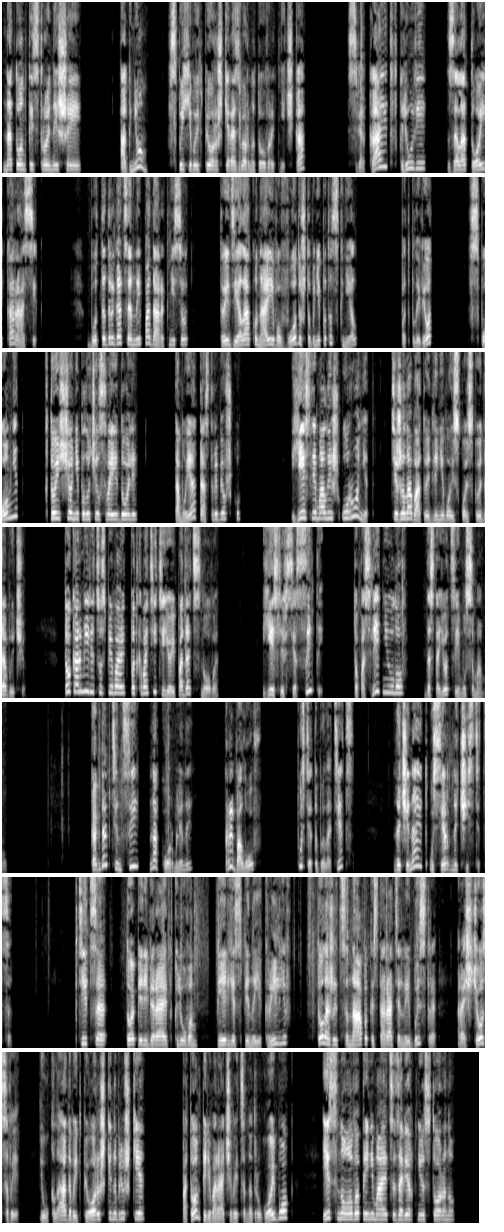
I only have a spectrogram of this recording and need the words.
на тонкой стройной шее, огнем вспыхивают перышки развернутого воротничка, сверкает в клюве золотой карасик будто драгоценный подарок несет, то и дело окуная его в воду, чтобы не потускнел. Подплывет, вспомнит, кто еще не получил своей доли, тому и отдаст рыбешку. Если малыш уронит тяжеловатую для него и скользкую добычу, то кормилец успевает подхватить ее и подать снова. Если все сыты, то последний улов достается ему самому. Когда птенцы накормлены, рыболов, пусть это был отец, начинает усердно чиститься. Птица то перебирает клювом перья спины и крыльев, то ложится на бок и старательно и быстро расчесывает и укладывает перышки на брюшке, потом переворачивается на другой бок и снова принимается за верхнюю сторону,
